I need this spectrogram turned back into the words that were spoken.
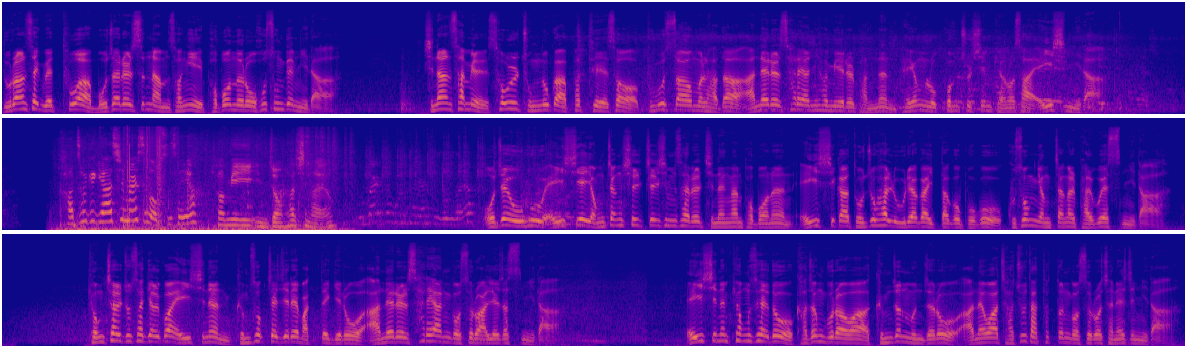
노란색 외투와 모자를 쓴 남성이 법원으로 호송됩니다. 지난 3일 서울 종로구 아파트에서 부부싸움을 하다 아내를 살해한 혐의를 받는 대형 로펌 출신 변호사 A씨입니다. 가족에게 하실 말씀 없으세요? 혐의 인정하시나요? 어제 오후 A씨의 영장실질 심사를 진행한 법원은 A씨가 도주할 우려가 있다고 보고 구속영장을 발부했습니다. 경찰 조사 결과 A씨는 금속 재질의 막대기로 아내를 살해한 것으로 알려졌습니다. A씨는 평소에도 가정 불화와 금전 문제로 아내와 자주 다퉜던 것으로 전해집니다.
